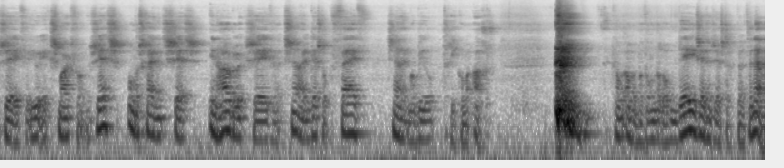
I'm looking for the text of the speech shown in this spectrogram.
7. UX smartphone 6. Onderscheidend 6. Inhoudelijk 7. Snelheid desktop 5. Snelheid mobiel 3,8. Ik kan het allemaal bewonderen op d66.nl.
